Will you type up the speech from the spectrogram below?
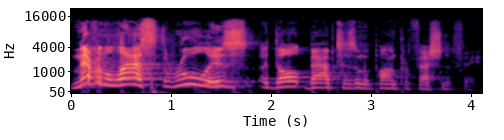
Nevertheless, the rule is adult baptism upon profession of faith.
